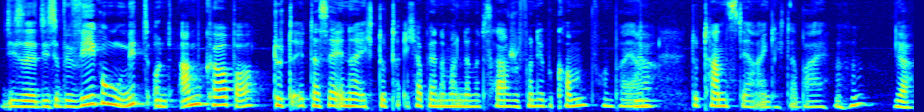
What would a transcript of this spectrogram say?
diese, diese Bewegung mit und am Körper. Du, das erinnere ich. Du, ich habe ja mal eine Massage von dir bekommen vor ein paar Jahren. Ja. Du tanzt ja eigentlich dabei. Mhm. Ja.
